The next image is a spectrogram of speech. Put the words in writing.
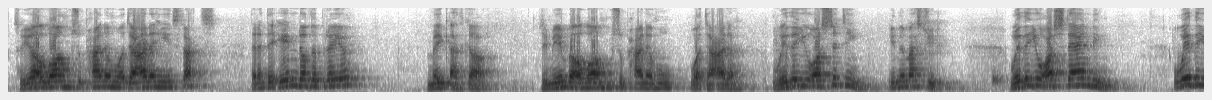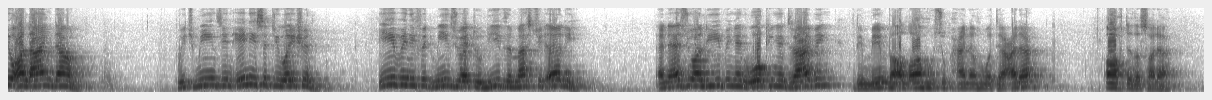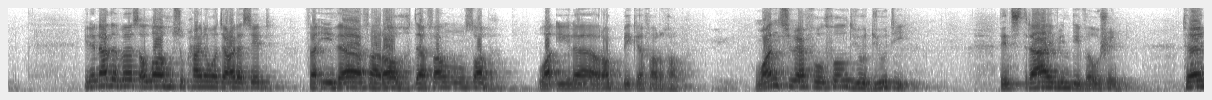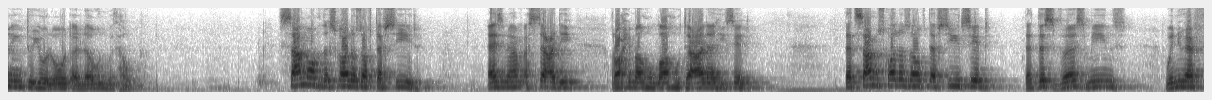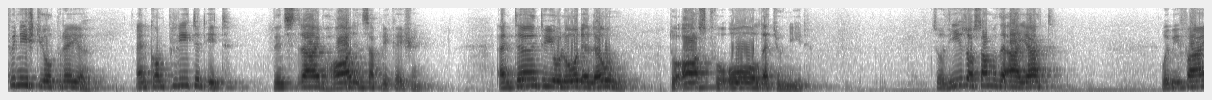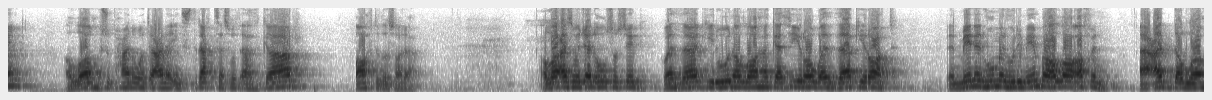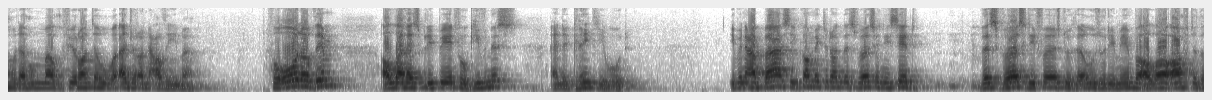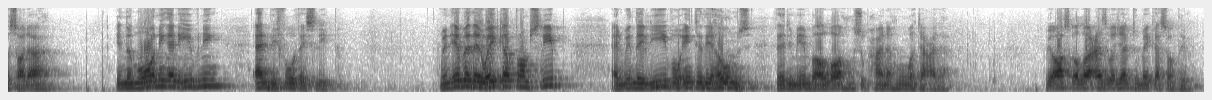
So, Ya Allah subhanahu wa ta'ala, He instructs that at the end of the prayer, make adhkar. Remember Allah subhanahu wa ta'ala. Whether you are sitting in the masjid, whether you are standing, whether you are lying down, which means in any situation, even if it means you had to leave the masjid early, and as you are leaving and walking and driving, remember Allah subhanahu wa ta'ala after the salah. In another verse, Allah subhanahu wa ta'ala said, فَإِذَا فَرَغْتَ فَانصَبْ وَإِلَىٰ رَبِّكَ فَارْغَبْ Once you have fulfilled your duty, then strive in devotion, turning to your Lord alone with hope. Some of the scholars of tafsir, as Imam As-Sa'di, rahimahullah ta'ala, he said, that some scholars of tafsir said that this verse means when you have finished your prayer and completed it, then strive hard in supplication and turn to your Lord alone to ask for all that you need. So these are some of the ayat where we find Allah subhanahu wa ta'ala instructs us with adhkar after the salah. Allah Azza wa Jal also said, وَالذَّاكِرُونَ اللَّهَ كَثِيرًا وَالذَّاكِرَاتِ And men and women who remember Allah often, أَعَدَّ اللَّهُ لَهُمْ مَغْفِرَةً وَأَجْرًا عَظِيمًا For all of them, Allah has prepared forgiveness and a great reward. Ibn Abbas, he commented on this verse and he said, this verse refers to those who remember Allah after the salah, in the morning and evening, and before they sleep. Whenever they wake up from sleep, and when they leave or enter their homes, they remember Allah subhanahu wa ta'ala. We ask Allah Azza wa Jal to make us of them.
